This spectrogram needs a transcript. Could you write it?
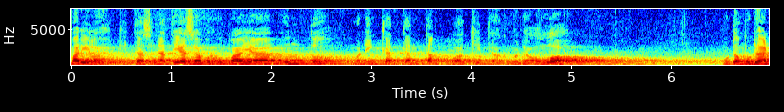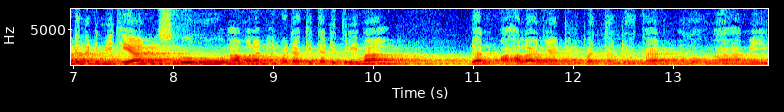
Marilah kita senantiasa berupaya untuk meningkatkan takwa kita kepada Allah Mudah-mudahan dengan demikian seluruh amalan ibadah kita diterima dan pahalanya dilipat gandakan. Allahumma amin.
